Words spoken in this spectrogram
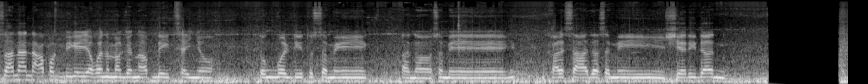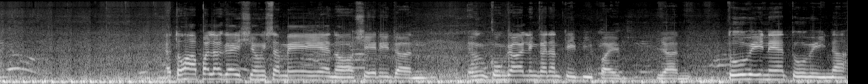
Sana nakapagbigay ako ng magandang update sa inyo tungkol dito sa may ano sa may kalsada sa may Sheridan. Ito nga pala guys yung sa may ano Sheridan, yung kung galing ka ng TV5, yan. Two way na yan, two way na.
